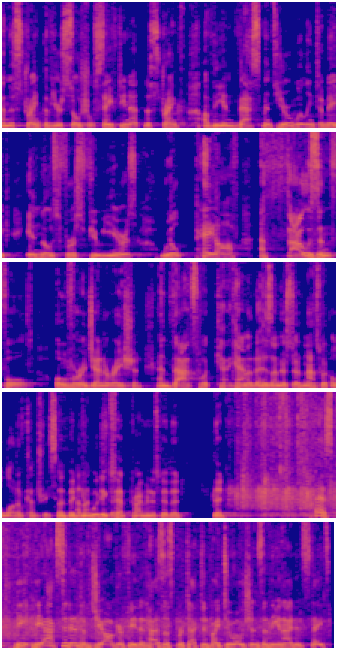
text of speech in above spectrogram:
And the strength of your social safety net, the strength of the investments you're willing to make in those first few years will pay off a thousandfold over a generation. And that's what Canada has understood, and that's what a lot of countries But, but you understood. would accept, Prime Minister, that, that Yes, the, the accident of geography that has us protected by two oceans in the United States,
